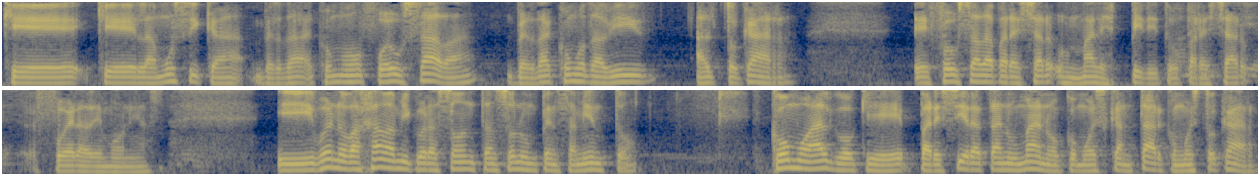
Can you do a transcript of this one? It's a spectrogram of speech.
que, que, la música, ¿verdad?, cómo fue usada, ¿verdad?, cómo David al tocar eh, fue usada para echar un mal espíritu, para echar fuera demonios. Y bueno, bajaba a mi corazón tan solo un pensamiento, como algo que pareciera tan humano como es cantar, como es tocar.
